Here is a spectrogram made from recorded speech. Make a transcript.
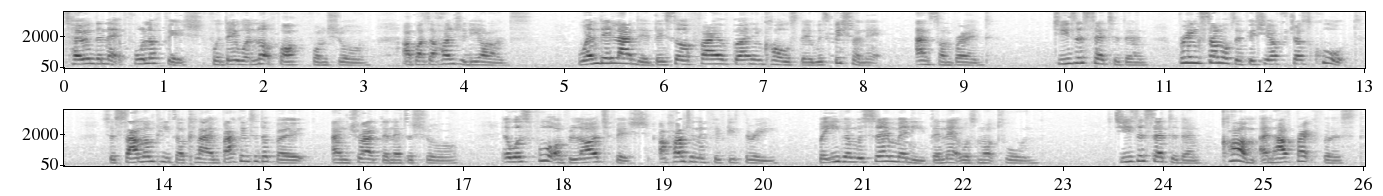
towing the net full of fish, for they were not far from shore, about a hundred yards. When they landed, they saw a fire of burning coals there with fish on it, and some bread. Jesus said to them, Bring some of the fish you have just caught. So Simon Peter climbed back into the boat and dragged the net ashore. It was full of large fish, a 153, but even with so many, the net was not torn. Jesus said to them, Come and have breakfast.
